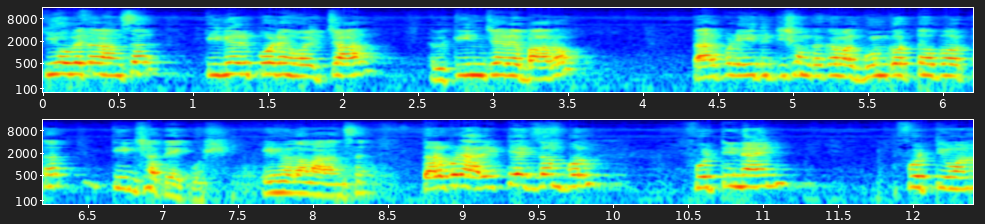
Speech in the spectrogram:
কি হবে তার আনসার তিনের পরে হয় চার, তাহলে তিন চারে বারো। তারপরে এই দুটি সংখ্যাকে আমার গুণ করতে হবে, অর্থাৎ তিন সাথে একুশ। এই হলো আমার আনসার তারপরে আরেকটি example forty nine forty one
